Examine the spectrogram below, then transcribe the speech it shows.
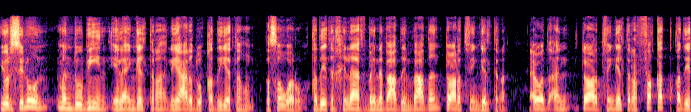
يرسلون مندوبين إلى إنجلترا ليعرضوا قضيتهم تصوروا قضية الخلاف بين بعضهم بعضا تعرض في إنجلترا. عوض أن تعرض في إنجلترا فقط قضية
